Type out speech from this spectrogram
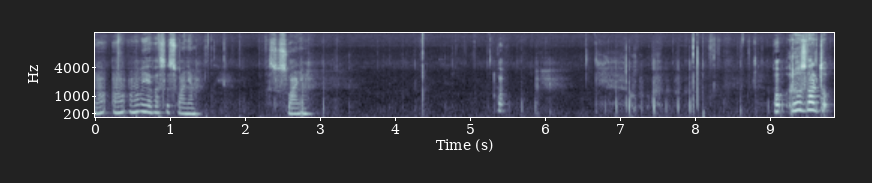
No, o, o, ja was osłaniam. Was osłaniam. O, o rozwal to.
